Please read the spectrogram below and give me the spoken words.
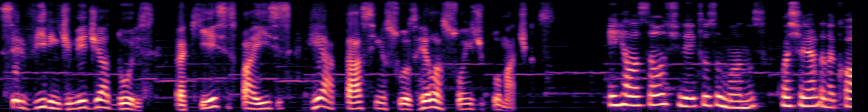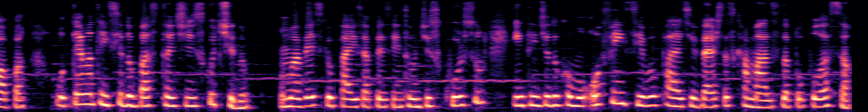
servirem de mediadores para que esses países reatassem as suas relações diplomáticas. Em relação aos direitos humanos, com a chegada da Copa, o tema tem sido bastante discutido, uma vez que o país apresenta um discurso entendido como ofensivo para diversas camadas da população,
